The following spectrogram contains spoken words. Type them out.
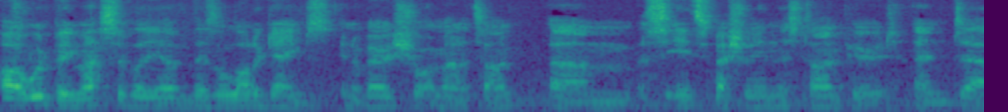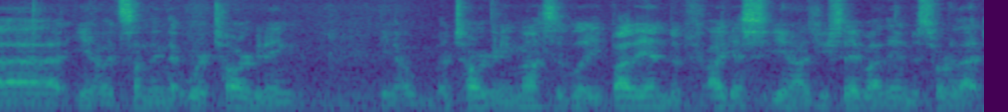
Oh, it would be massively. Um, there's a lot of games in a very short amount of time, um, especially in this time period, and uh, you know, it's something that we're targeting. You know, are targeting massively by the end of, I guess, you know, as you say, by the end of sort of that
